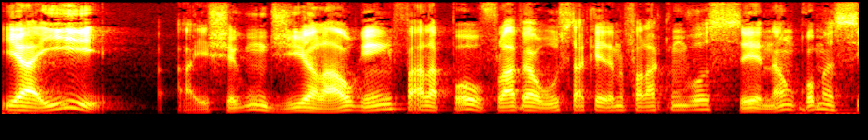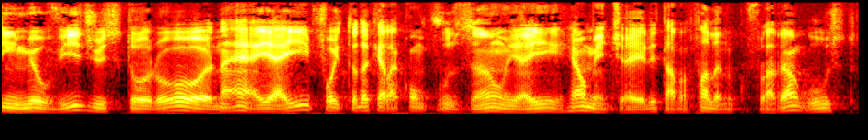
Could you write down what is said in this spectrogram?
E aí, aí chega um dia lá, alguém fala, pô, o Flávio Augusto está querendo falar com você. Não, como assim? Meu vídeo estourou, né? E aí foi toda aquela confusão. E aí, realmente, aí ele estava falando com o Flávio Augusto.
